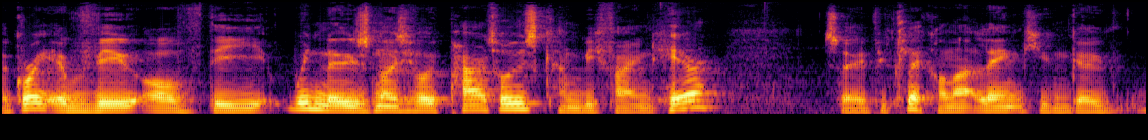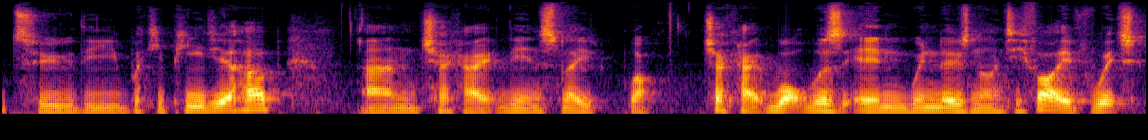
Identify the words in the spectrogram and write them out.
A great overview of the Windows 95 Power Toys can be found here. So if you click on that link, you can go to the Wikipedia hub and check out the installation. Well, check out what was in Windows 95, which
